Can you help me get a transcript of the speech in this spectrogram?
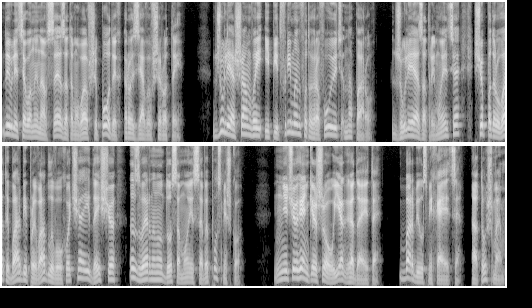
Дивляться вони на все, затамувавши подих, роззявивши роти. Джулія Шамвей і Піт Фрімен фотографують на пару. Джулія затримується, щоб подарувати Барбі привабливу, хоча й дещо звернену до самої себе посмішку. Нічогеньке шоу, як гадаєте. Барбі усміхається, а то шмем.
